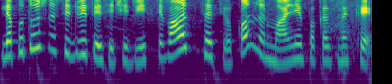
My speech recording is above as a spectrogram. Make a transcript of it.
Для потужності 2200 Вт це цілком нормальні показники.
